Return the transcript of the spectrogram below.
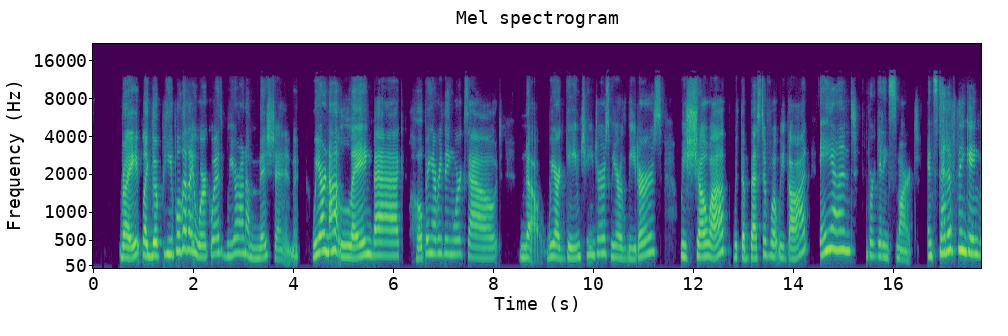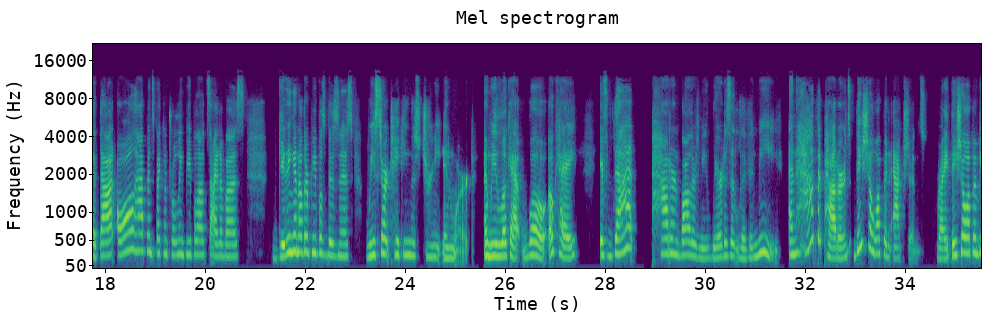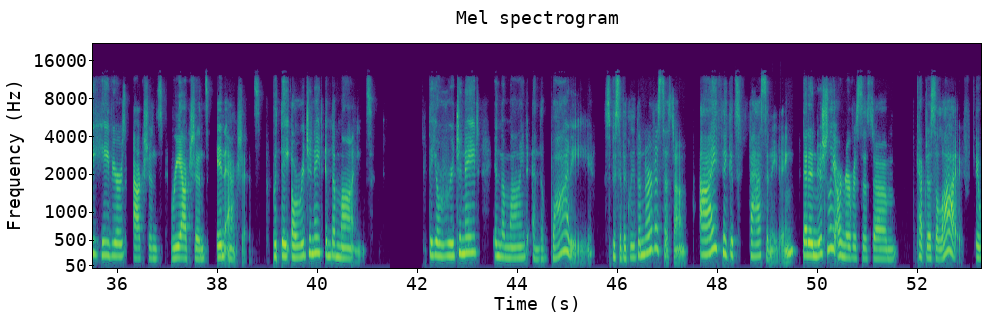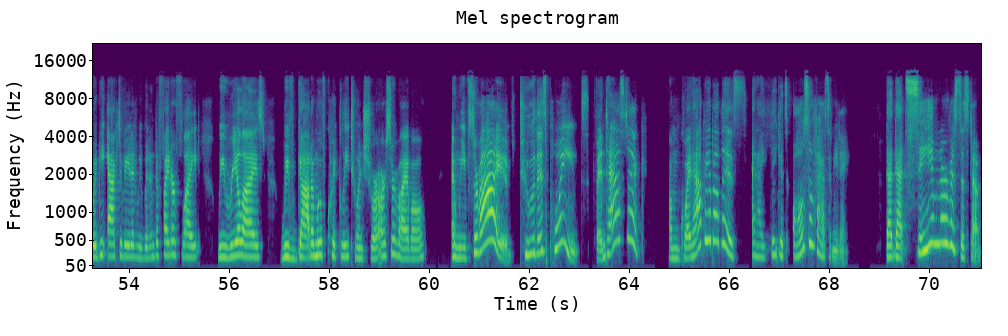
right? Like the people that I work with, we are on a mission. We are not laying back, hoping everything works out. No, we are game changers. We are leaders. We show up with the best of what we got and we're getting smart. Instead of thinking that that all happens by controlling people outside of us, getting in other people's business, we start taking this journey inward and we look at, whoa, okay, if that pattern bothers me, where does it live in me? And habit patterns, they show up in actions, right? They show up in behaviors, actions, reactions, inactions, but they originate in the mind. They originate in the mind and the body, specifically the nervous system. I think it's fascinating that initially our nervous system kept us alive. It would be activated. We went into fight or flight. We realized we've got to move quickly to ensure our survival. And we've survived to this point. Fantastic. I'm quite happy about this. And I think it's also fascinating that that same nervous system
